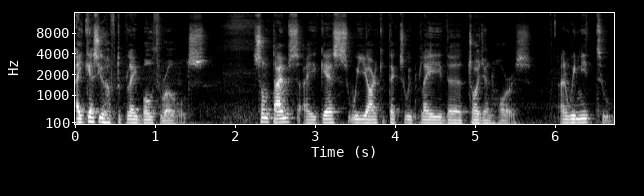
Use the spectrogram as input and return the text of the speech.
I guess you have to play both roles. Sometimes I guess we architects we play the Trojan horse, and we need to,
